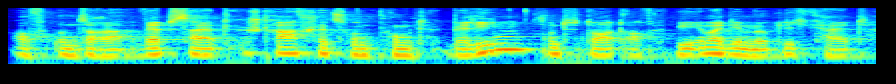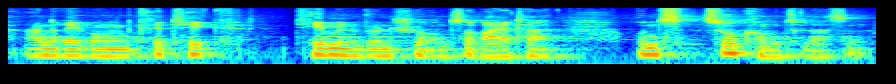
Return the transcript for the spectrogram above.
auf unserer Website strafstation.berlin und dort auch wie immer die Möglichkeit, Anregungen, Kritik, Themenwünsche und so weiter uns zukommen zu lassen.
